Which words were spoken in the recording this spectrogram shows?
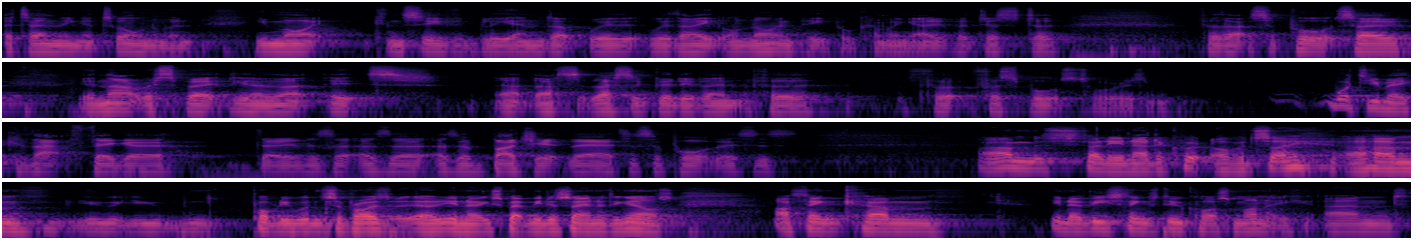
attending a tournament, you might conceivably end up with, with eight or nine people coming over just to for that support. So in that respect, you know that it's that's that's a good event for for, for sports tourism. What do you make of that figure, Dave, as a, as a, as a budget there to support this? Is um, it's fairly inadequate, I would say. Um, you, you probably wouldn't surprise, uh, you know, expect me to say anything else. I think, um, you know, these things do cost money, and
